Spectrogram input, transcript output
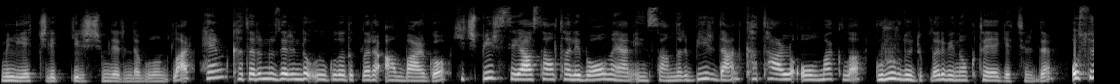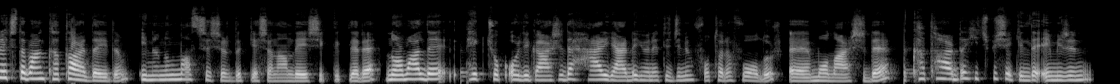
milliyetçilik girişimlerinde bulundular. Hem Katar'ın üzerinde uyguladıkları ambargo hiçbir siyasal talebi olmayan insanları birden Katarlı olmakla gurur duydukları bir noktaya getirdi. O süreçte ben Katar'daydım. İnanılmaz şaşırdık yaşanan değişikliklere. Normalde pek çok oligarşide her yerde yöneticinin fotoğrafı olur e, monarşide. Katar'da hiçbir şekilde emirin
